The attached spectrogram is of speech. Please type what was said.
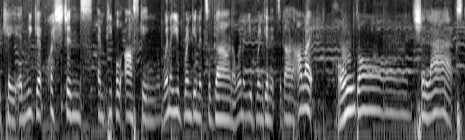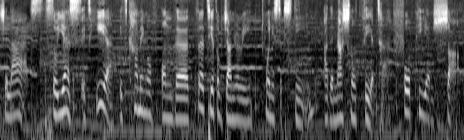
UK, and we get questions and people asking, When are you bringing it to Ghana? When are you bringing it to Ghana? I'm like, Hold on, chillax, chillax. So, yes, it's here. It's coming off on the 30th of January 2016 at the National Theatre, 4 p.m. sharp.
